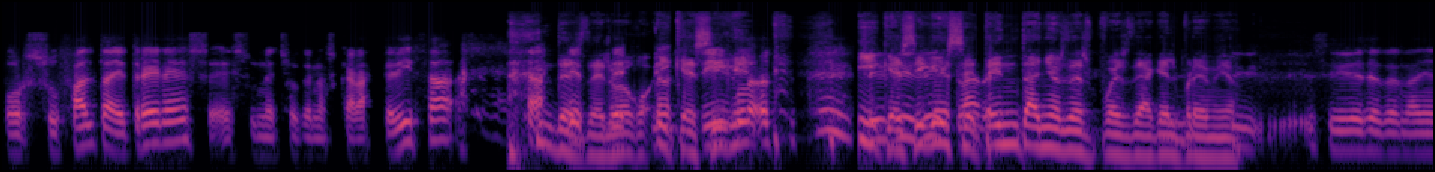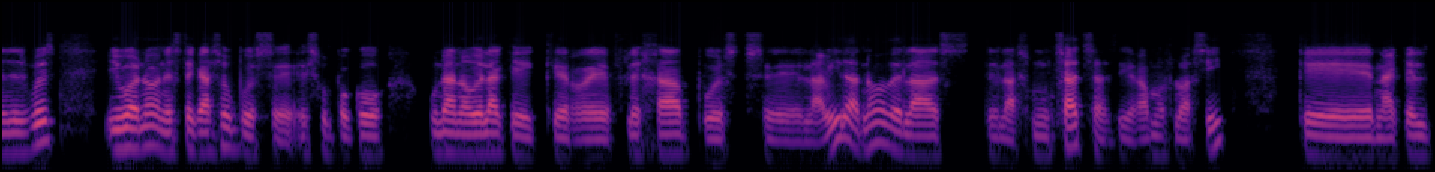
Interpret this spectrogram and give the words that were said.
por su falta de trenes, es un hecho que nos caracteriza. Desde luego, y que sigue, y que sigue 70 años después de aquel premio. Sí, 70 años después. Y bueno, en este caso, pues eh, es un poco una novela que, que refleja pues eh, la vida ¿no? de, las, de las muchachas, digámoslo así, que en aquel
